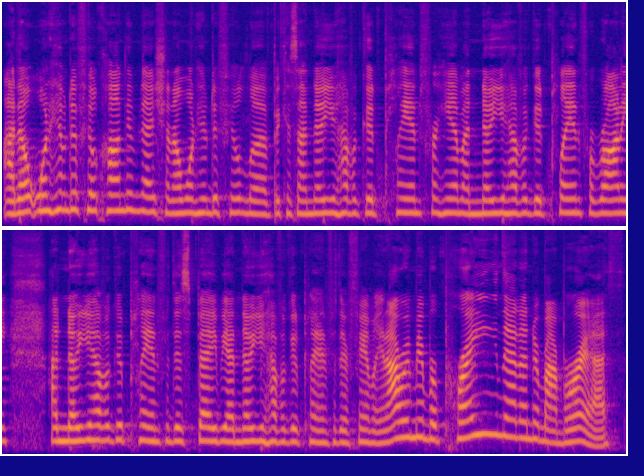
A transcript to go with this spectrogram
I don't want him to feel condemnation. I want him to feel love because I know you have a good plan for him. I know you have a good plan for Ronnie. I know you have a good plan for this baby. I know you have a good plan for their family. And I remember praying that under my breath.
